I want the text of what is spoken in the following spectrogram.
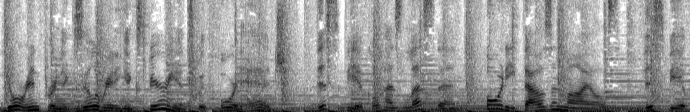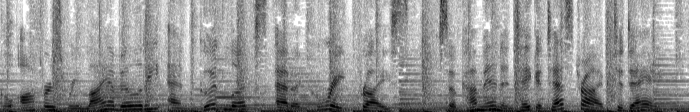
you're in for an exhilarating experience with Ford Edge. This vehicle has less than 40,000 miles. This vehicle offers reliability and good looks at a great price. So come in and take a test drive today.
